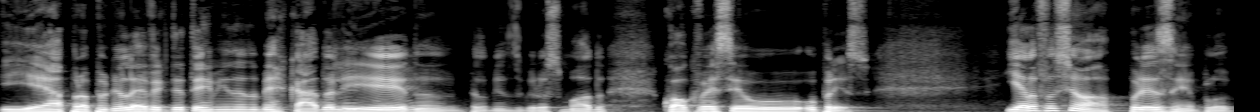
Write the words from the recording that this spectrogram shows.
E é a própria Unilever que determina no mercado ali, uhum. no, pelo menos grosso modo, qual que vai ser o, o preço. E ela falou assim, ó, por exemplo,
